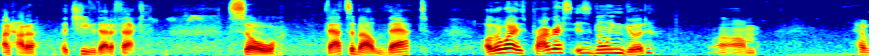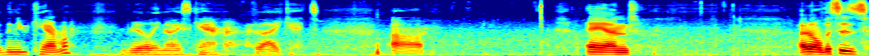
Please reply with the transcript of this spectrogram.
on how to achieve that effect. So that's about that. Otherwise, progress is going good. Um, have the new camera, really nice camera. I like it. Uh, and I don't know. This is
